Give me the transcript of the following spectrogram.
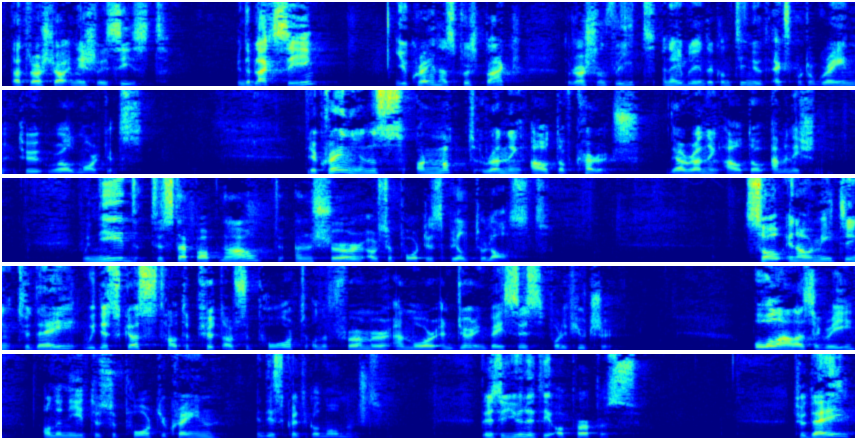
that Russia initially seized. In the Black Sea, Ukraine has pushed back the Russian fleet, enabling the continued export of grain to world markets. The Ukrainians are not running out of courage, they are running out of ammunition. We need to step up now to ensure our support is built to last. So, in our meeting today, we discussed how to put our support on a firmer and more enduring basis for the future. All allies agree on the need to support Ukraine in this critical moment. There is a unity of purpose. Today,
